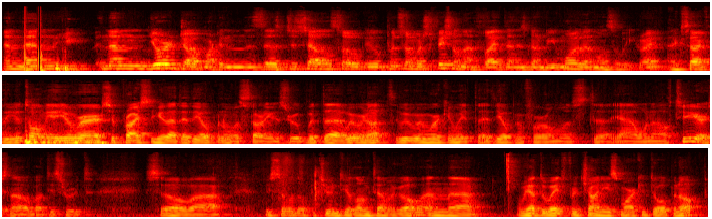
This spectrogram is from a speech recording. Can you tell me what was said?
And then you, and then your job, Martin, is uh, to sell. So you put so much fish on that flight, then it's going to be more than once a week, right? Exactly. You told me you were surprised to hear that Ethiopian was starting this route, but uh, we were not. We were working with Ethiopian for almost uh, yeah one and a half, two years now about this route. So uh, we saw the opportunity a long time ago, and uh, we had to wait for the Chinese market to open up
